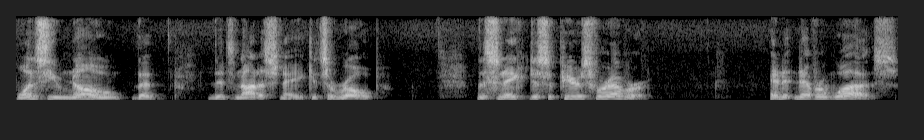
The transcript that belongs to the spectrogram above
Once you know that it's not a snake, it's a rope, the snake disappears forever. And it never was.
